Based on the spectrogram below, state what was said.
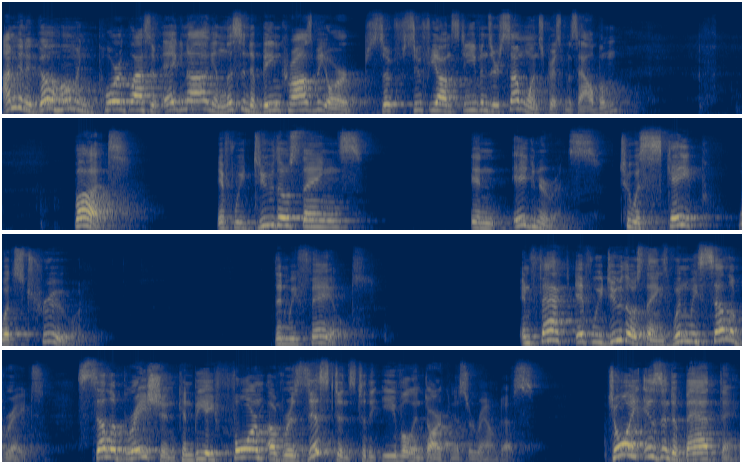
I'm going to go home and pour a glass of eggnog and listen to Bing Crosby or Sufjan Stevens or someone's Christmas album. But if we do those things in ignorance to escape what's true, then we failed. In fact, if we do those things, when we celebrate, Celebration can be a form of resistance to the evil and darkness around us. Joy isn't a bad thing,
